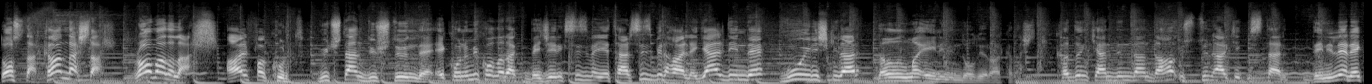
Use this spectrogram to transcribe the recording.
Dostlar, klandaşlar, Romalılar, alfa kurt güçten düştüğünde, ekonomik olarak beceriksiz ve yetersiz bir hale geldiğinde bu ilişkiler dağılma eğiliminde oluyor arkadaşlar. Kadın kendinden daha üstün erkek ister denilerek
